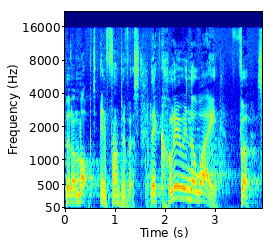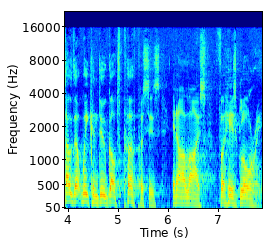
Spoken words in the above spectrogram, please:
that are locked in front of us. They're clearing the way for, so that we can do God's purposes in our lives for His glory.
